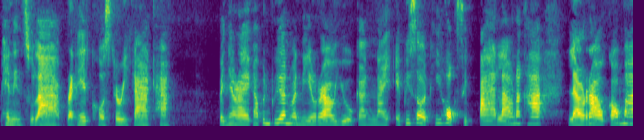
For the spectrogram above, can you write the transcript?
Peninsula ประเทศโคสตาริกาค่ะ เป็นอย่างไรคะเพื่อนๆ วันนี้เราอยู่กันใน episode ที่ 68 แล้วนะคะ แล้วเราก็มา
